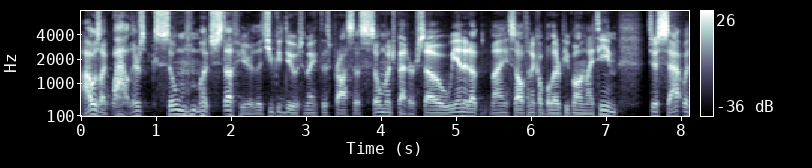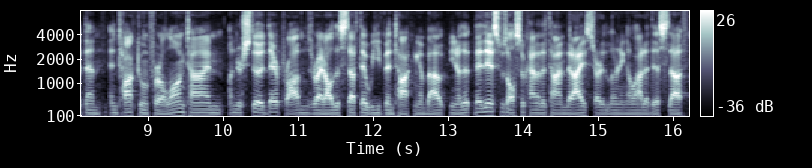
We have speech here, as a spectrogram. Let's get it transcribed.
I was like, wow, there's like so much stuff here that you could do to make this process so much better. So we ended up, myself and a couple other people on my team, just sat with them and talked to them for a long time, understood their problems, right? All this stuff that we've been talking about. You know, that this was also kind of the time that I started learning a lot of this stuff.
